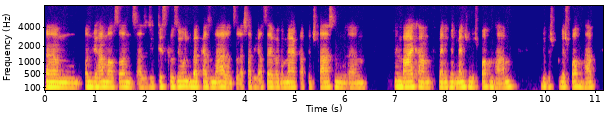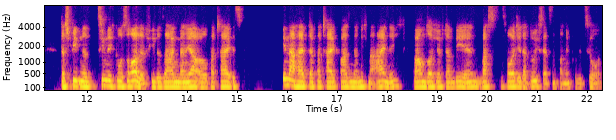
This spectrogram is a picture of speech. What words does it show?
Ähm, und wir haben auch sonst, also die Diskussion über Personal und so, das habe ich auch selber gemerkt auf den Straßen ähm, im Wahlkampf, wenn ich mit Menschen gesprochen habe, gesprochen habe. Das spielt eine ziemlich große Rolle. Viele sagen dann, ja, eure Partei ist innerhalb der Partei quasi noch nicht mal einig. Warum soll ich euch dann wählen? Was wollt ihr da durchsetzen von den Positionen?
